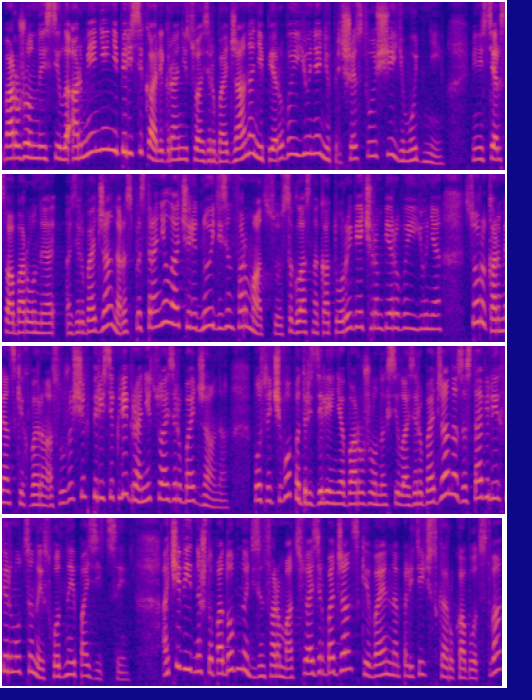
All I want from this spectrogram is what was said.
Вооруженные силы Армении не пересекали границу Азербайджана ни 1 июня, ни в предшествующие ему дни. Министерство обороны Азербайджана распространило очередную дезинформацию, согласно которой вечером 1 июня 40 армянских военнослужащих пересекли границу Азербайджана, после чего подразделения вооруженных сил Азербайджана заставили их вернуться на исходные позиции. Очевидно, что подобную дезинформацию азербайджанское военно-политическое руководство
